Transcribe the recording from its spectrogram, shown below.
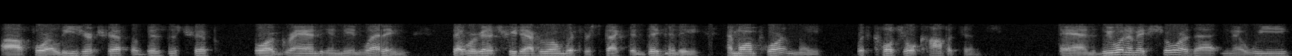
uh, for a leisure trip, a business trip, or a grand Indian wedding, that we're going to treat everyone with respect and dignity, and more importantly, with cultural competence. And we want to make sure that you know we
